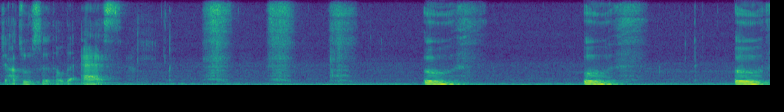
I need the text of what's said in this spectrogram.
夹住舌头的 s，ooth，ooth，ooth。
